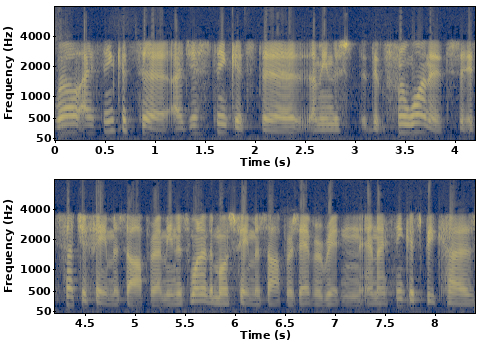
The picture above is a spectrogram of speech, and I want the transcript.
Well, I think it's a. I just think it's the. I mean, this, the, for one, it's it's such a famous opera. I mean, it's one of the most famous operas ever written, and I think it's because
